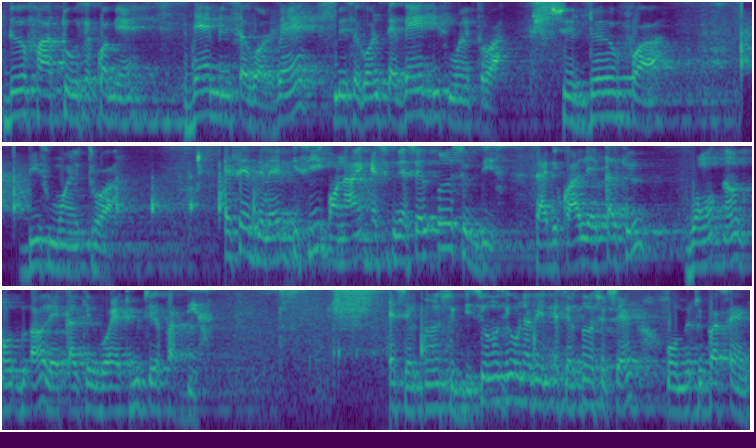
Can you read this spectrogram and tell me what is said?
2 fois taux, c'est combien? 20 millisecondes. 20 millisecondes, c'est 20, 10 moins 3. Sur 2 fois 10 moins 3. Et ces élèves, ici, on a une échelle 1 sur 10. Ça veut dire quoi? Les calculs vont, les calculs vont être multipliés par 10. Échelle 1 sur 10. Si on, avait une échelle 1 sur 5, on multiplie par 5.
